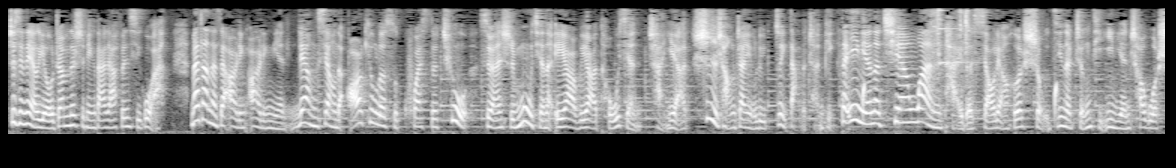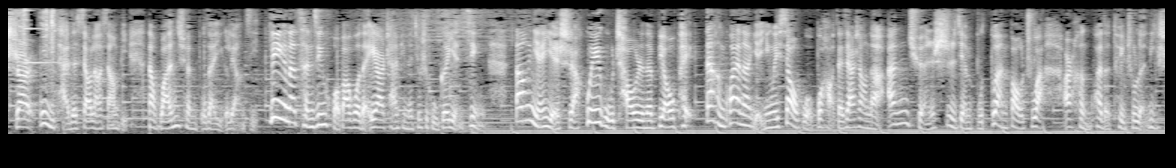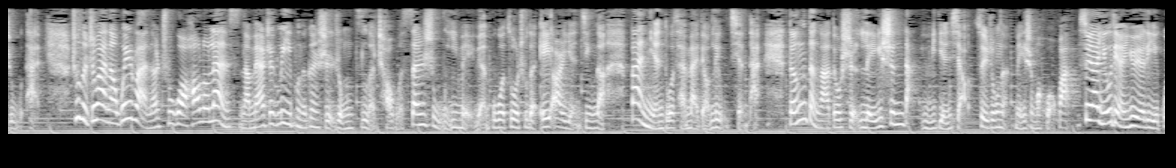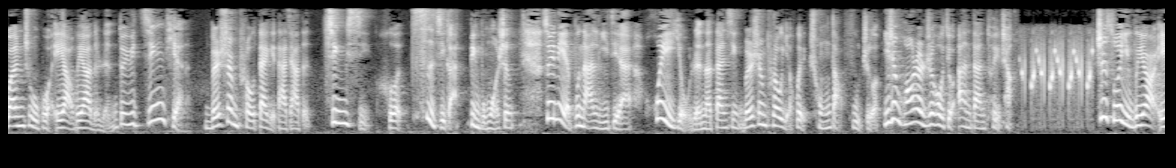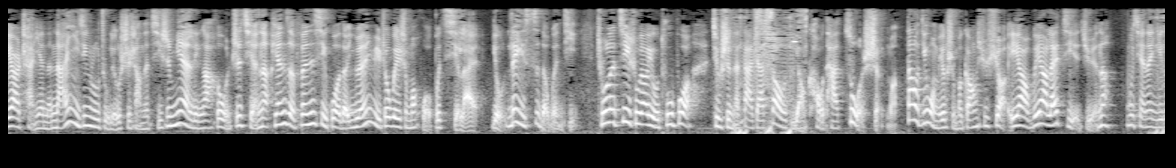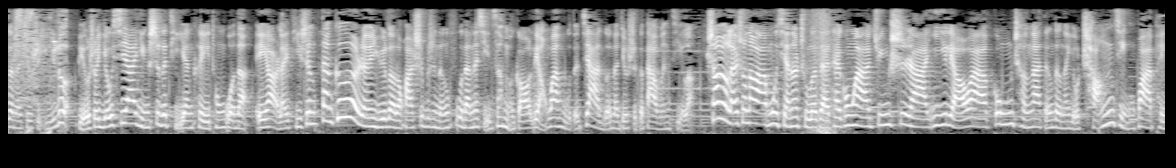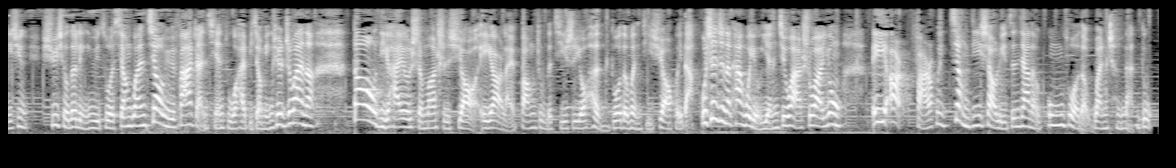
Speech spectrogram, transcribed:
之前呢也有专门的视频给，大家分析过啊。Meta 呢在二零二零年亮相的 Oculus Quest 2，虽然是目前的 AR VR 头显产业啊市场占有率最大的产品，但一年呢千万台的销量和手机呢整体一年超过十二亿台的销量相比，那完全不在一个量级。另一个呢曾经火爆过的 AR 产品呢就是谷歌眼镜，当年也是啊硅谷潮人的标配，但很快呢也因为效果不好，再加上呢安全事件不断爆出啊，而很快的退出了历史舞台。除此之外呢。那微软呢出过 Hololens，那 Magic Leap 呢更是融资了超过三十五亿美元。不过做出的 AR 眼镜呢，半年多才卖掉六千台，等等啊，都是雷声大雨点小，最终呢没什么火花。虽然有点阅历，关注过 AR VR 的人，对于今天 Vision Pro 带给大家的惊喜和刺激感并不陌生，所以呢也不难理解，会有人呢担心 Vision Pro 也会重蹈覆辙，一阵狂热之后就黯淡退场。之所以 VR AR 产业呢难以进入主流市场呢，其实面临啊和我之前呢片子分析过的元宇宙为什么火不起来有类似的问题。除了技术要有突破，就是呢大家到底要靠它做什么？到底我们有什么刚需需要 AR VR 来解决呢？目前的一个呢就是娱乐，比如说游戏啊、影视的体验可以通过呢 AR 来提升，但个人娱乐的话，是不是能负担得起这么高两万五的价格，那就是个大问题了。商用来说的话，目前呢除了在太空啊、军事啊、医疗啊、工程啊等等呢有场景化培训需求的领域做相关教育发展前途还比较明确之外呢，到底还有什么是需要 AR 来帮助的？其实有很多的问题需要回答。我甚至呢看过有研究啊说啊用 AR 反而会降低效率，增加了工工作的完成难度。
